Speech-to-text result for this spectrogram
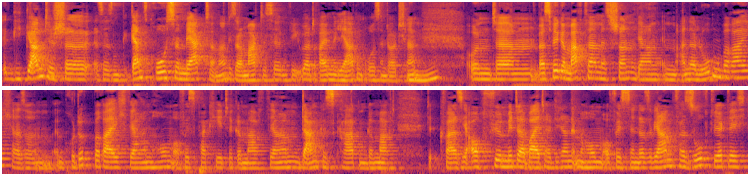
gigantische, also das sind ganz große Märkte. Ne? Dieser Markt ist irgendwie über drei Milliarden groß in Deutschland. Mhm. Und ähm, was wir gemacht haben, ist schon, wir haben im analogen Bereich, also im, im Produktbereich, wir haben Homeoffice-Pakete gemacht, wir haben Dankeskarten gemacht, quasi auch für Mitarbeiter, die dann im Homeoffice sind. Also wir haben versucht, wirklich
